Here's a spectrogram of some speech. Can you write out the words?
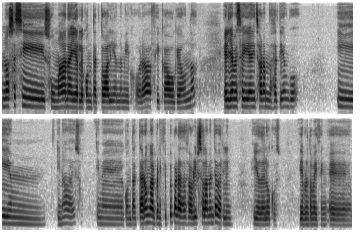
no sé si su manager le contactó a alguien de mi discográfica o qué onda. Él ya me seguía en Instagram de hace tiempo. Y, mm, y nada, eso. Y me contactaron al principio para abrir solamente Berlín. Y yo de locos. Y de pronto me dicen, eh,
